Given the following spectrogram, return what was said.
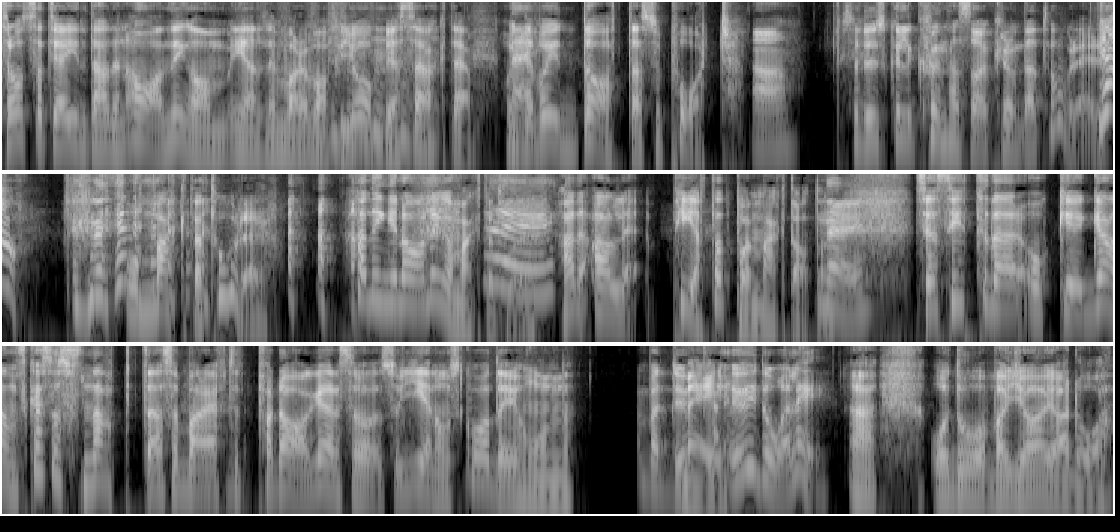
trots att jag inte hade en aning om egentligen vad det var för jobb jag sökte. Och det var ju datasupport. ja. Så du skulle kunna saker om datorer? Ja! Och Mac-datorer. Hade ingen aning om Mac-datorer. Nej. Hade aldrig petat på en Mac-dator. Nej. Så jag sitter där och eh, ganska så snabbt, alltså bara efter ett par dagar, så, så genomskådar ju hon, Jag bara, du, Mig. kan, du är ju dålig. och då, vad gör jag då?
